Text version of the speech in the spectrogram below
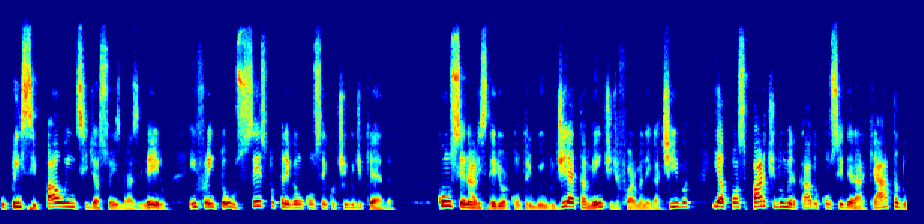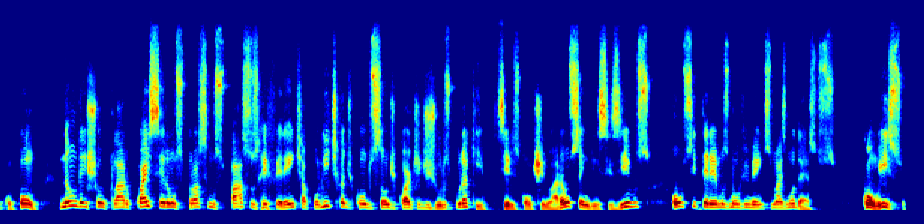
o principal índice de ações brasileiro enfrentou o sexto pregão consecutivo de queda, com o cenário exterior contribuindo diretamente de forma negativa e após parte do mercado considerar que a ata do Copom não deixou claro quais serão os próximos passos referente à política de condução de corte de juros por aqui, se eles continuarão sendo incisivos ou se teremos movimentos mais modestos. Com isso,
